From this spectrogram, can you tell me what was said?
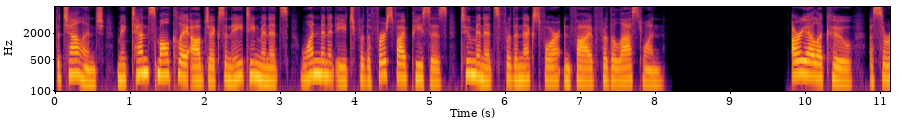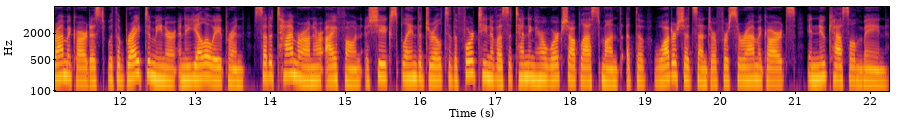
the challenge make 10 small clay objects in 18 minutes, 1 minute each for the first 5 pieces, 2 minutes for the next 4, and 5 for the last one. Ariella Ku, a ceramic artist with a bright demeanor and a yellow apron, set a timer on her iPhone as she explained the drill to the 14 of us attending her workshop last month at the Watershed Center for Ceramic Arts in Newcastle, Maine.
